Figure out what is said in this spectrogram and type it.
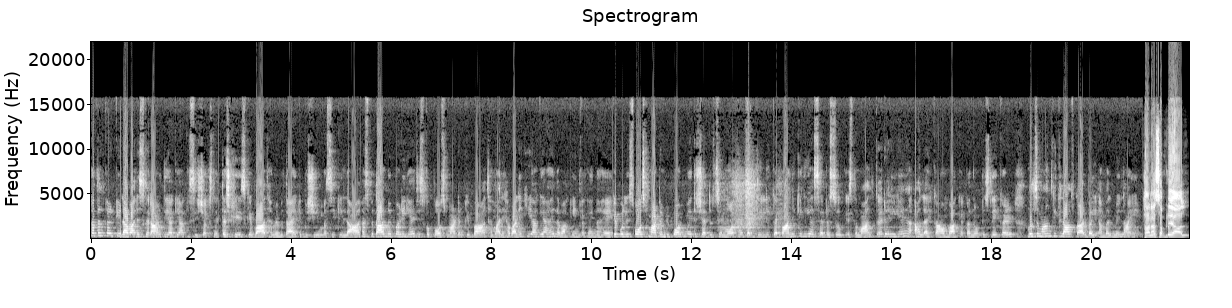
कत्ल करके लावारिस करार दिया गया। किसी शख्स ने तशखीस के बाद हमें बताया कि बशीर मसीह की लाश अस्पताल में पड़ी है, जिसको पोस्टमार्टम के बाद हमारे हवाले किया गया है। लवाकिन का कहना है कि पुलिस पोस्टमार्टम रिपोर्ट में तशद से मौत में तब्दीली करवाने के लिए असर रसूख इस्तेमाल कर रहे हैं। अहकाम वाक़ का नोटिस लेकर मुलजमान के खिलाफ कार्रवाई अमल में लाए। थाना सबलेआल,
